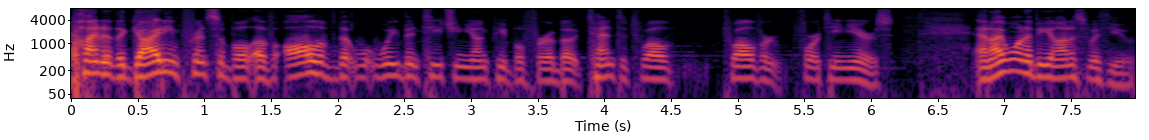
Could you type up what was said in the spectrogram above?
kind of the guiding principle of all of that we've been teaching young people for about 10 to 12, 12 or 14 years. And I want to be honest with you.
